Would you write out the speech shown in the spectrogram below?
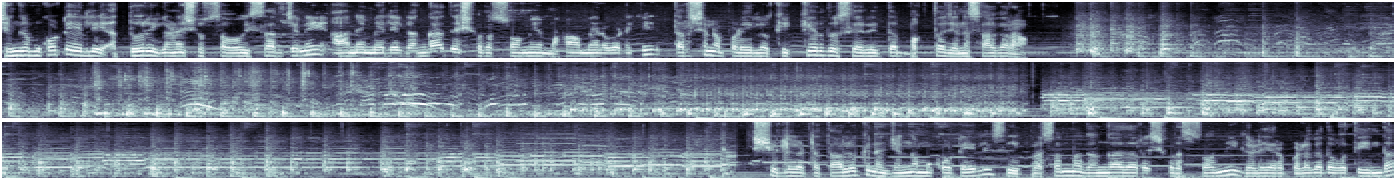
ಚಿಂಗಮಕೋಟೆಯಲ್ಲಿ ಅದ್ದೂರಿ ಗಣೇಶೋತ್ಸವ ವಿಸರ್ಜನೆ, ಆನೆ ಮೇಲೆ ಗಂಗಾಧೇಶ್ವರ ಸ್ವಾಮಿಯ ಮಹಾ ಮೆರವಣಿಗೆ ದರ್ಶನ ಪಡೆಯಲು ಕಿಕ್ಕಿರಿದು ಸೇರಿದ್ದ ಭಕ್ತ ಜನಸಾಗರ. ತಾಲೂಕಿನ ಜಂಗಮಕೋಟೆಯಲ್ಲಿ ಶ್ರೀ ಪ್ರಸನ್ನ ಗಂಗಾಧರೇಶ್ವರ ಸ್ವಾಮಿ ಗೆಳೆಯರ ಬಳಗದ ವತಿಯಿಂದ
